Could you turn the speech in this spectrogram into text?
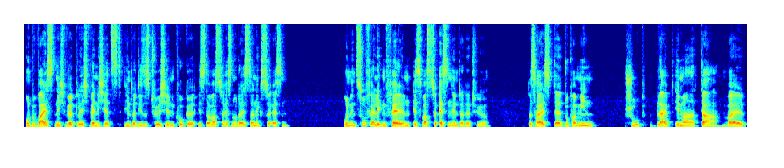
und du weißt nicht wirklich, wenn ich jetzt hinter dieses Türchen gucke, ist da was zu essen oder ist da nichts zu essen? Und in zufälligen Fällen ist was zu essen hinter der Tür. Das heißt, der Dopaminschub bleibt immer da, weil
